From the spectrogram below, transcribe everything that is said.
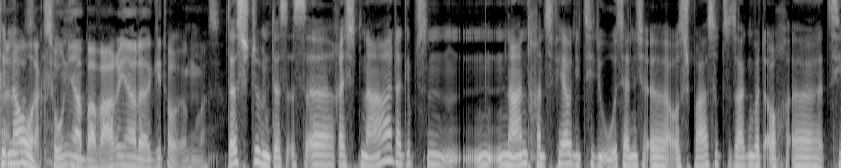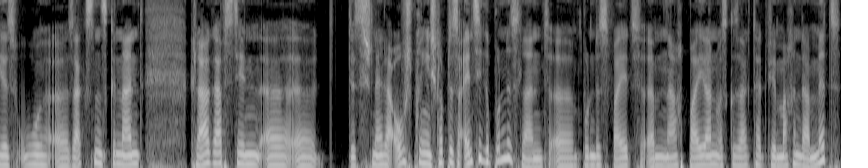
Genau. Also Saxonia, Bavaria, da geht doch irgendwas. Das stimmt, das ist äh, recht nah, da gibt es einen, einen, nahen Transfer und die CDU ist ja nicht äh, aus Spaß sozusagen, wird auch äh, CSU äh, Sachsens genannt. Klar gab es den äh, äh, das schnelle Aufspringen. Ich glaube, das einzige Bundesland bundesweit ähm, nach Bayern, was gesagt hat, wir machen da mit.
